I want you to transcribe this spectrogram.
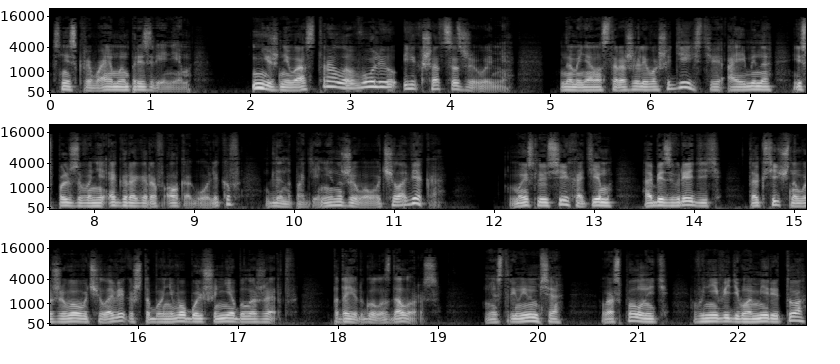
с нескрываемым презрением, нижнего астрала волю якшаться с живыми. Но меня насторожили ваши действия, а именно использование эгрегоров-алкоголиков для нападения на живого человека. Мы с Люси хотим обезвредить токсичного живого человека, чтобы у него больше не было жертв, подает голос Долорес. Мы стремимся восполнить в невидимом мире то,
